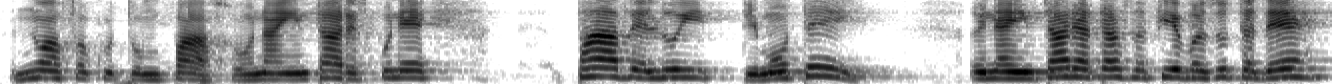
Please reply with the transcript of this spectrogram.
Nu a făcut un pas, o înaintare. Spune Pavel lui Timotei, înaintarea ta să fie văzută de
